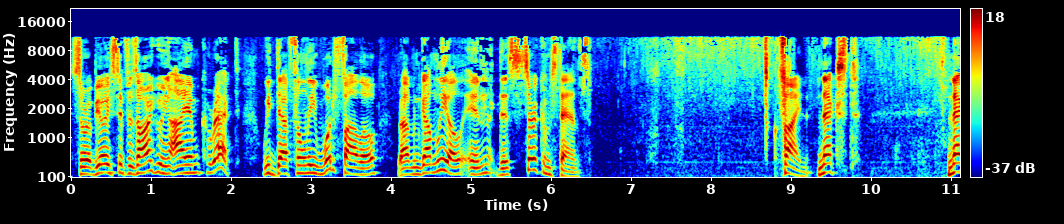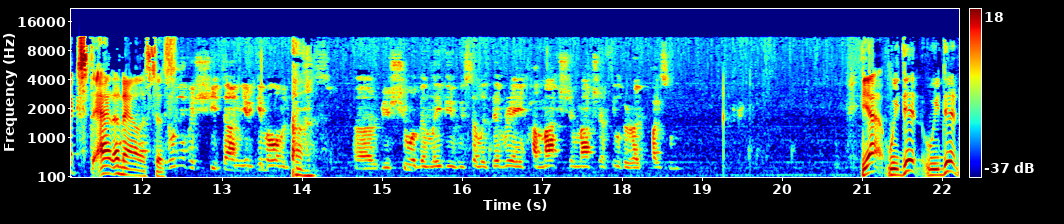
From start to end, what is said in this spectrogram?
So Rabbi Yosef is arguing, I am correct. We definitely would follow Rabban Gamliel in this circumstance. Fine. Next. Next at analysis. Don't have a sheet on your Gimel uh, Yeshua ben Levi who Fil Paisun. Yeah, we did. We did.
